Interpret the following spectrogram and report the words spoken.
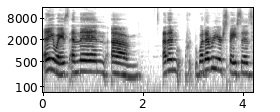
anyways and then um and then whatever your space is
